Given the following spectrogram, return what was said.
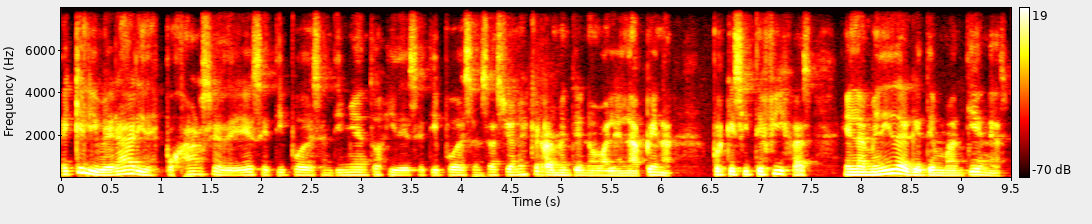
Hay que liberar y despojarse de ese tipo de sentimientos y de ese tipo de sensaciones que realmente no valen la pena. Porque si te fijas, en la medida que te mantienes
